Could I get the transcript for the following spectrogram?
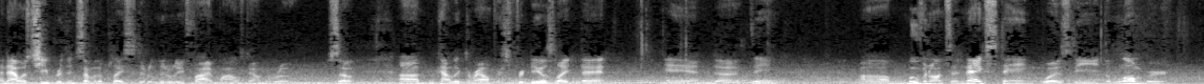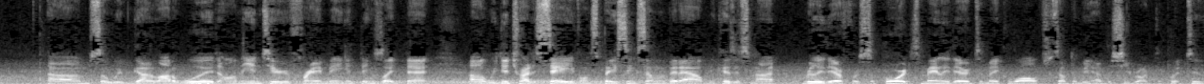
and that was cheaper than some of the places that are literally five miles down the road. So um, we kind of looked around for, for deals like that, and uh, thing. Um, moving on to the next thing was the the lumber. Um, so we've got a lot of wood on the interior framing and things like that. Uh, we did try to save on spacing some of it out because it's not really there for support. It's mainly there to make a wall, something we have the sheetrock to put to.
